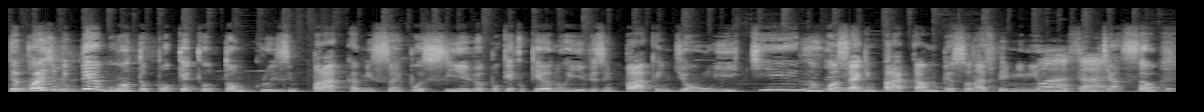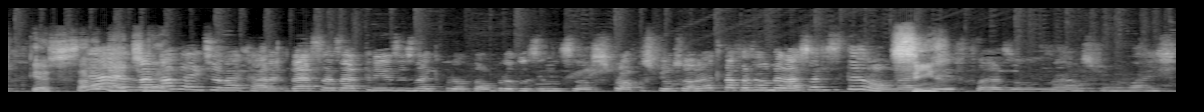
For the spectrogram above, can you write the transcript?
Depois né? me pergunto por que, que o Tom Cruise emplaca Missão Impossível, por que, que o Keanu Reeves emplaca em John Wick e não Sim. consegue emplacar um personagem feminino Pô, num filme cara. de ação. Porque, É, sinceramente, né? exatamente, né, cara? Dessas atrizes né, que estão produzindo seus próprios filmes, é que tá fazendo melhor só de Theron, né? Sim. Que faz um, né, os filmes mais,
